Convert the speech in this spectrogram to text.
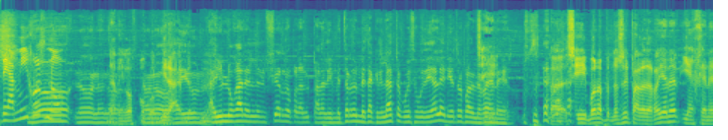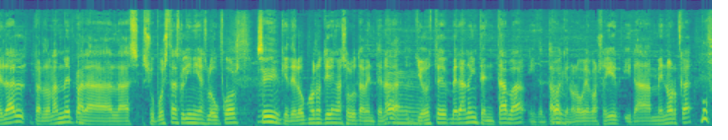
de amigos no. No, no, no. De amigos no, poco. no, Mira, hay, un, mm. hay un lugar en el infierno para el, para el inventor del metacrilato, como hizo Woody Allen, y otro para el de Sí. Ryanair. Sí, bueno, pues no sé, para la de Ryanair y en general, perdonadme, para las supuestas líneas low cost, Sí. que de low cost no tienen absolutamente nada. Yo este verano intentaba, intentaba, Mm. que no lo voy a conseguir, ir a Menorca. Uf,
